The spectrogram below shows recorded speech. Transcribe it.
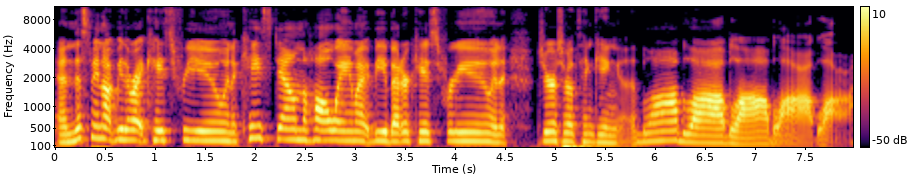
and this may not be the right case for you, and a case down the hallway might be a better case for you. And jurors are thinking, blah, blah, blah, blah, blah.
